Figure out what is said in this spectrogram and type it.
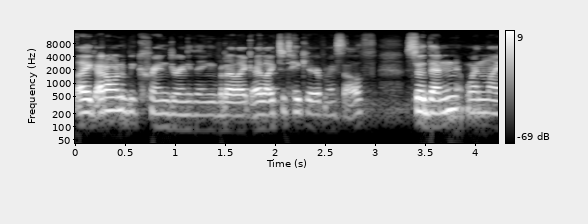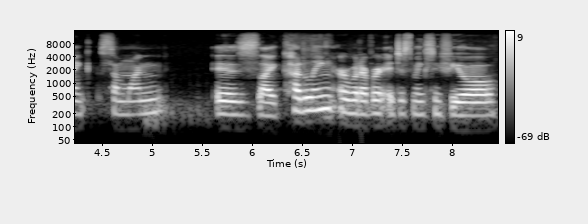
Like, I don't want to be cringe or anything, but I like, I like to take care of myself. So then when, like, someone is, like, cuddling or whatever, it just makes me feel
